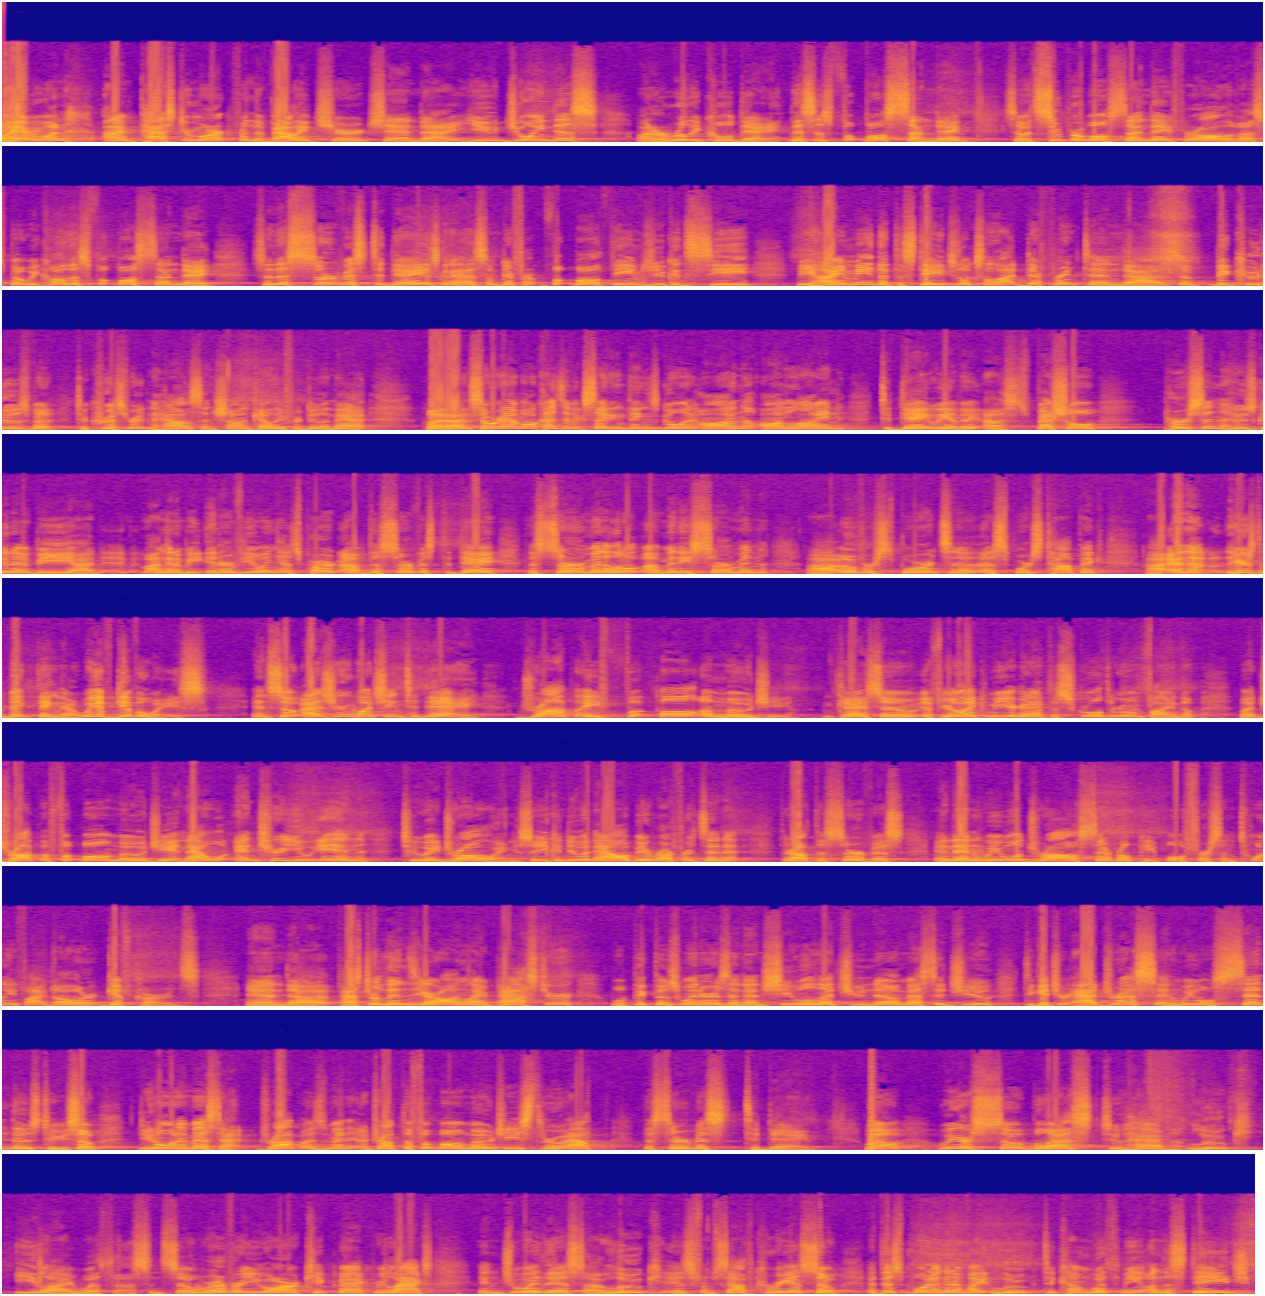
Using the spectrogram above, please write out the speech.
Well, hey everyone, I'm Pastor Mark from the Valley Church, and uh, you joined us on a really cool day. This is Football Sunday, so it's Super Bowl Sunday for all of us, but we call this Football Sunday. So, this service today is going to have some different football themes. You can see behind me that the stage looks a lot different, and uh, so big kudos to Chris Rittenhouse and Sean Kelly for doing that. But uh, so, we're going to have all kinds of exciting things going on online today. We have a, a special person who's going to be uh, i'm going to be interviewing as part of the service today. The sermon a little a mini sermon uh, over sports and a, a sports topic. Uh, and uh, here's the big thing though. We have giveaways. And so as you're watching today drop a football emoji Okay, so if you're like me, you're going to have to scroll through and find them. But drop a football emoji, and that will enter you in to a drawing. So you can do it now. I'll be referencing it throughout the service. And then we will draw several people for some $25 gift cards. And uh, Pastor Lindsay, our online pastor, will pick those winners, and then she will let you know, message you to get your address, and we will send those to you. So you don't want to miss that. Drop as many, drop the football emojis throughout the service today. Well, we are so blessed to have Luke Elie with us. And so, wherever you are, kick back, relax, enjoy this. Uh, Luke is from South Korea. So, at this point, I'm going to invite Luke to come with me on the stage.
